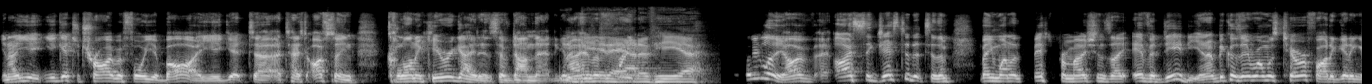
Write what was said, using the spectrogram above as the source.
you know, you, you get to try before you buy. You get uh, a taste. I've seen colonic irrigators have done that. You know, get out of here. Absolutely, I've I suggested it to them, being one of the best promotions they ever did. You know, because everyone was terrified of getting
